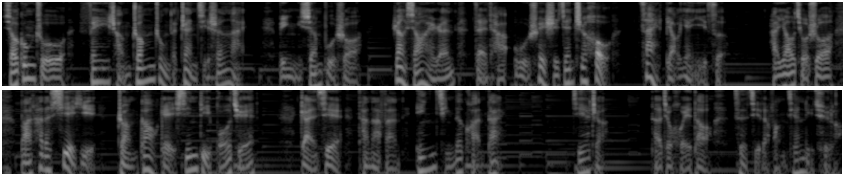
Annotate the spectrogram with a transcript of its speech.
小公主非常庄重地站起身来，并宣布说：“让小矮人在他午睡时间之后再表演一次，还要求说把他的谢意。”转告给新地伯爵，感谢他那番殷勤的款待。接着，他就回到自己的房间里去了。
